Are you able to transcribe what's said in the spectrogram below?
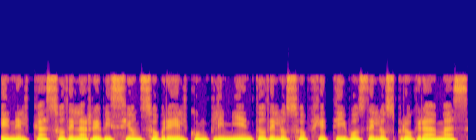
En el caso de la revisión sobre el cumplimiento de los objetivos de los programas,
